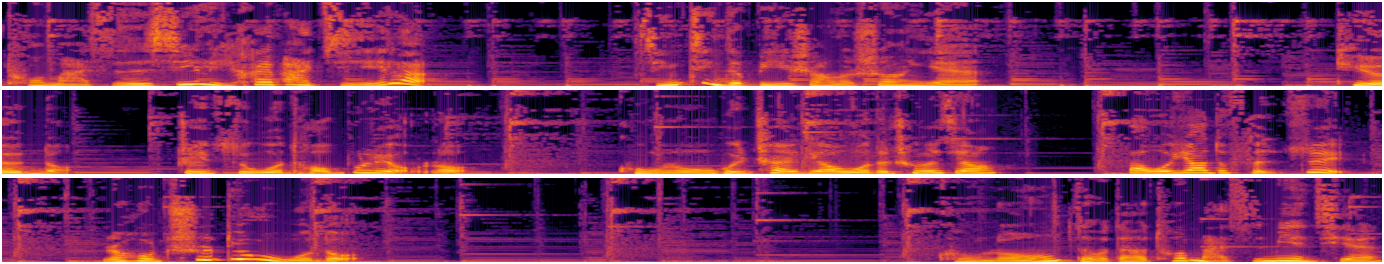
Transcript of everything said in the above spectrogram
托马斯心里害怕极了，紧紧的闭上了双眼。天哪，这次我逃不了了！恐龙会拆掉我的车厢，把我压得粉碎，然后吃掉我的。恐龙走到托马斯面前。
